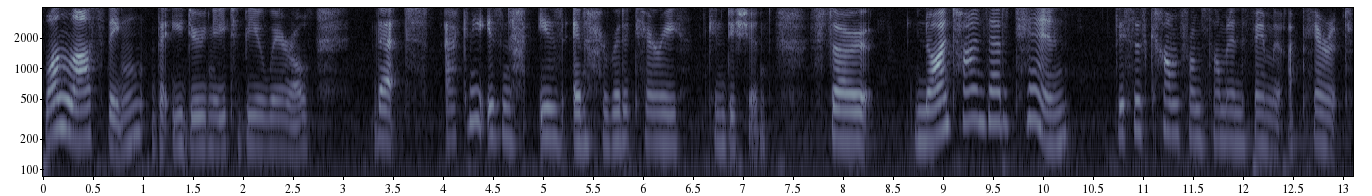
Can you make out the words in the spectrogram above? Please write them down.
One last thing that you do need to be aware of that acne is an, is an hereditary condition. So, 9 times out of 10, this has come from someone in the family, a parent,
